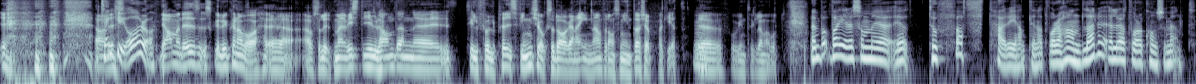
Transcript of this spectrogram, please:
ja, Tänker det, jag då. Ja men det skulle det kunna vara, eh, absolut. Men visst, julhandeln eh, till fullpris finns ju också dagarna innan för de som inte har köpt paket. Mm. Det får vi inte glömma bort. Men vad är det som är, är tuffast här egentligen? Att vara handlare eller att vara konsument?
